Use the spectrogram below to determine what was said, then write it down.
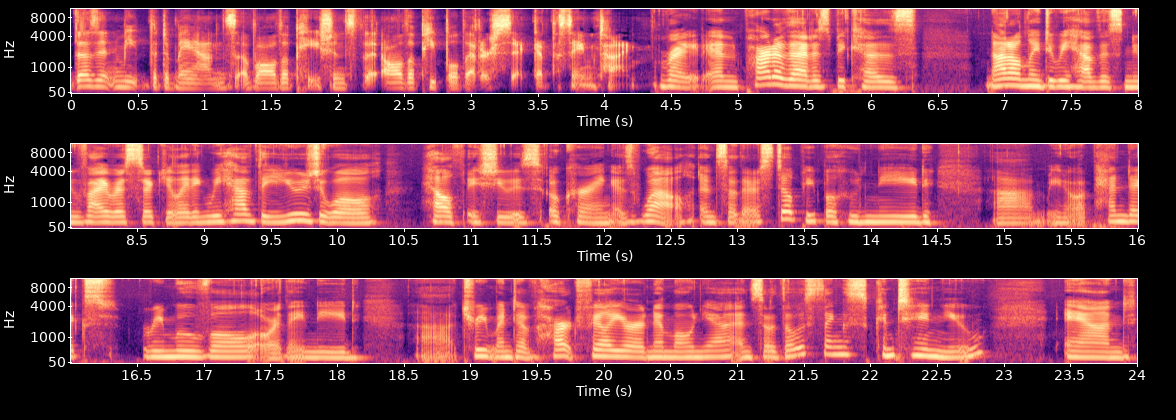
doesn't meet the demands of all the patients that all the people that are sick at the same time. Right. And part of that is because not only do we have this new virus circulating, we have the usual health issues occurring as well. And so there are still people who need, um, you know, appendix removal or they need uh, treatment of heart failure or pneumonia. And so those things continue. And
